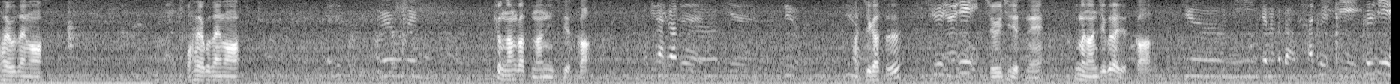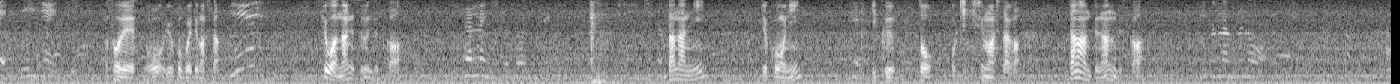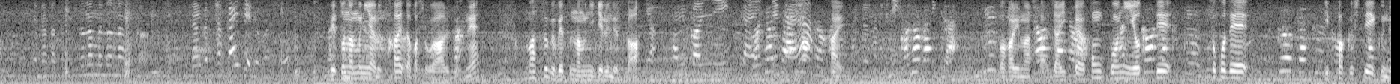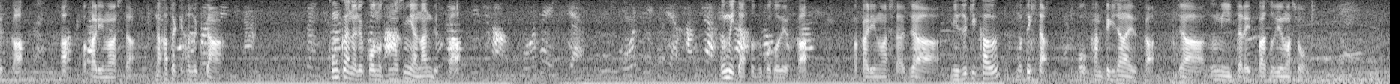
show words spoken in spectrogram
おはようございます。おはようございます。おはようございます。今日何月何日ですか？8月8月？11 11ですね。今何時ぐらいですか？12じゃなかった。8時。9時。そうです。およく覚えてました。21え今日は何するんですか？ー、旦那に旅行に行くした。ダナンに旅行に？行くとお聞きしましたがダナンって何ですか？ベトナムのなかった。ベトナムのなんかなんか栄えてる場所？ベトナムにある栄えた場所があるんですね。まっすぐベトナムに行けるんですか？いや香港に帰ってからはい。ベトナムに行く。わかりました。じゃあ一回香港に寄ってそこで一泊していくんですか？あわかりました。中竹葉月さん今回の旅行の楽しみは何ですか？海で遊ぶことですか？わかりました。じゃあ水着買う？持ってきた？お完璧じゃないですか。じゃあ海行ったらいっぱい遊びましょう。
